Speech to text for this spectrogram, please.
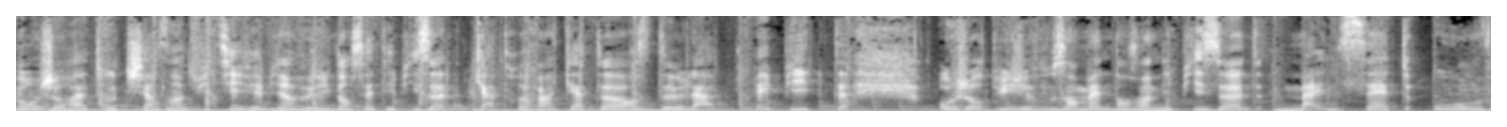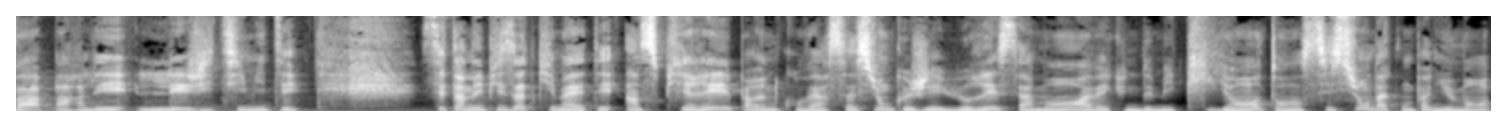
Bonjour à toutes chères intuitives et bienvenue dans cet épisode 94 de la pépite. Aujourd'hui je vous emmène dans un épisode mindset où on va parler légitimité. C'est un épisode qui m'a été inspiré par une conversation que j'ai eue récemment avec une de mes clientes en session d'accompagnement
